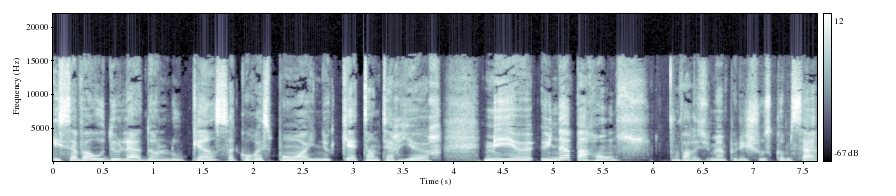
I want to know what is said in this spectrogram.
et ça va au-delà d'un look, hein, ça correspond à une quête intérieure, mais une apparence, on va résumer un peu les choses comme ça,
